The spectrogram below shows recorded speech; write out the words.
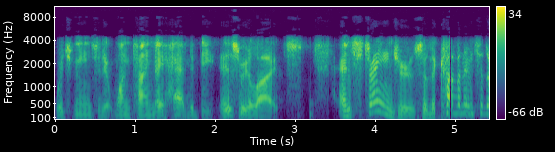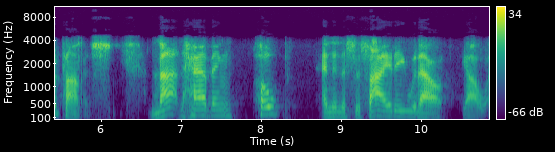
which means that at one time they had to be Israelites, and strangers of the covenants of the promise, not having hope and in a society without Yahweh.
